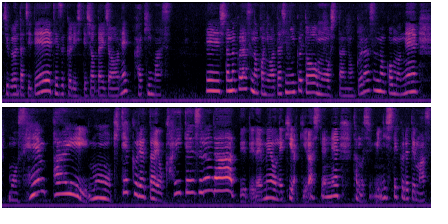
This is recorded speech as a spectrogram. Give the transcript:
自分たちで手作りして招待状をね書きますで下のクラスの子に渡しに行くともう下のクラスの子もねもう先輩もう来てくれたよ開店するんだって言ってね目をねキラキラしてね楽しみにしてくれてます。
